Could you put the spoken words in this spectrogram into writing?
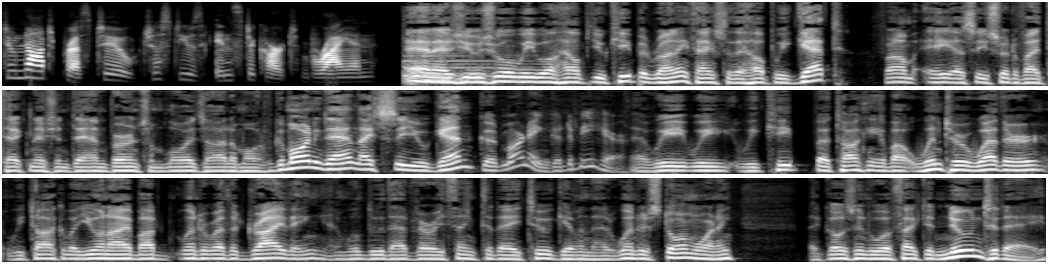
Do not press 2. Just use Instacart, Brian. And as usual, we will help you keep it running thanks to the help we get from ASE certified technician Dan Burns from Lloyd's Automotive. Good morning, Dan. Nice to see you again. Good morning. Good to be here. Uh, we we we keep uh, talking about winter weather. We talk about you and I about winter weather driving, and we'll do that very thing today too, given that winter storm warning that goes into effect at noon today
